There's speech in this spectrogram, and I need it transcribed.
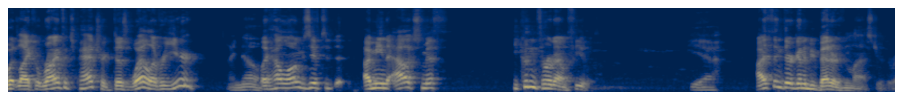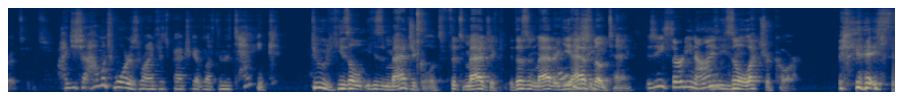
But like Ryan Fitzpatrick does well every year. I know. Like how long does he have to? I mean, Alex Smith, he couldn't throw downfield. yeah. I think they're going to be better than last year, the Redskins. I just how much more does Ryan Fitzpatrick have left in the tank? Dude, he's a he's magical. It's Fitz magic. It doesn't matter. He has he? no tank. Isn't he 39? he's an electric car. he's,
